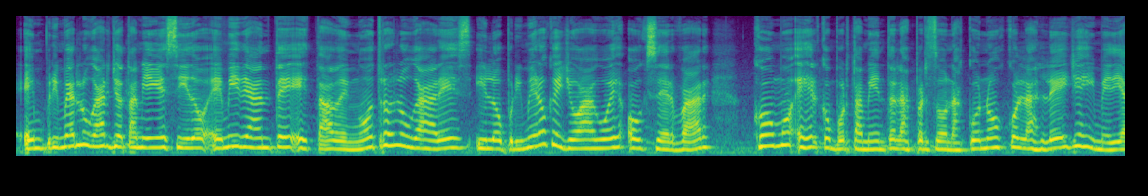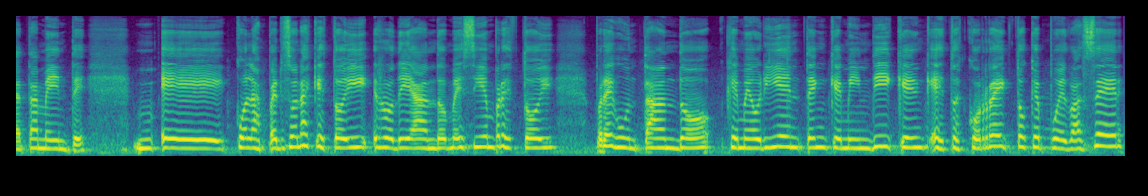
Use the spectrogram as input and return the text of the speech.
En primer lugar, yo también he sido emigrante, he estado en otros lugares y lo primero que yo hago es observar cómo es el comportamiento de las personas. Conozco las leyes inmediatamente. Mm, eh, con las personas que estoy rodeándome, siempre estoy preguntando que me orienten, que me indiquen que esto es correcto, qué puedo hacer.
